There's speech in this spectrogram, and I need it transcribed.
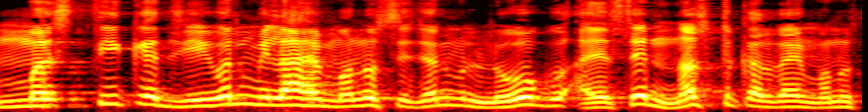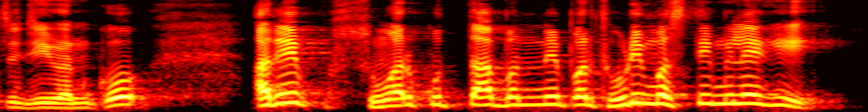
मस्ती के जीवन मिला है मनुष्य जन्म। लोग ऐसे नष्ट कर रहे हैं मनुष्य जीवन को। अरे, सुअर कुत्ता बनने पर थोड़ी मस्ती मिलेगी।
